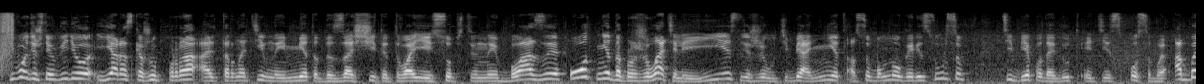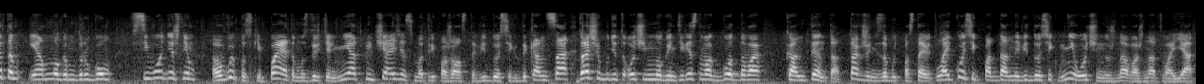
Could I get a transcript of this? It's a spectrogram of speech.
В сегодняшнем видео я расскажу про альтернативные методы защиты твоей собственной базы от недоброжелателей. Если же у тебя нет особо много ресурсов, тебе подойдут эти способы. Об этом и о многом другом в сегодняшнем выпуске. Поэтому, зритель, не отключайся, смотри, пожалуйста, видосик до конца. Дальше будет очень много интересного, годного контента. Также не забудь поставить лайкосик под данный видосик. Мне очень нужна, важна твоя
